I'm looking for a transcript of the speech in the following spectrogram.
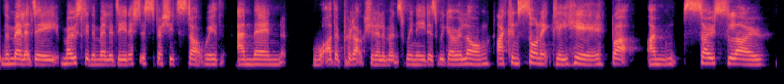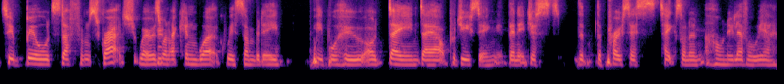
the melody, mostly the melody, and especially to start with, and then what other production elements we need as we go along. I can sonically hear, but I'm so slow to build stuff from scratch. Whereas hmm. when I can work with somebody, people who are day in, day out producing, then it just the the process takes on a whole new level. Yeah.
